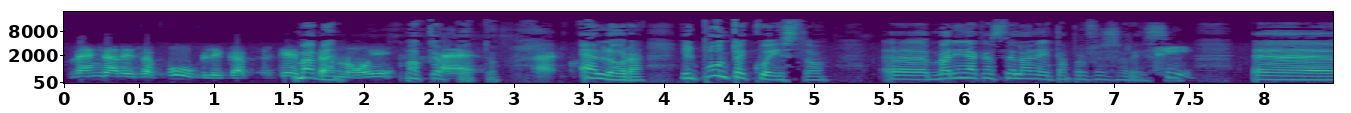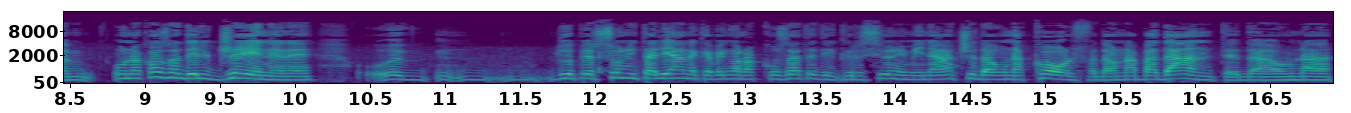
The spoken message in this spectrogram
venga resa pubblica perché Vabbè, per noi ho capito. È, ecco. E allora, il punto è questo. Eh, Marina Castellaneta, professoressa. Sì. Eh, una cosa del genere, eh, due persone italiane che vengono accusate di aggressioni e minacce da una colfa, da una badante, da una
